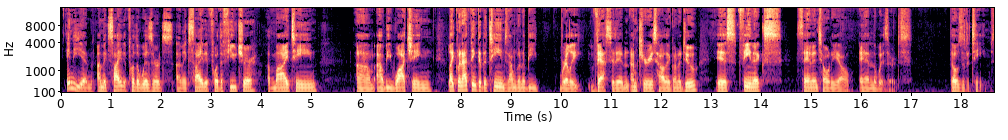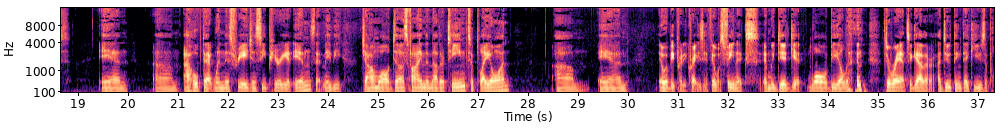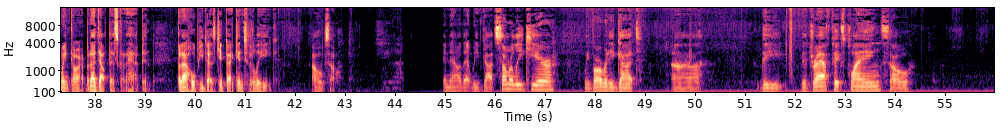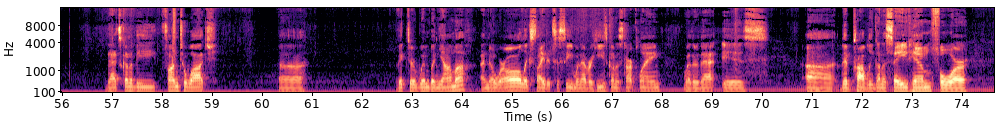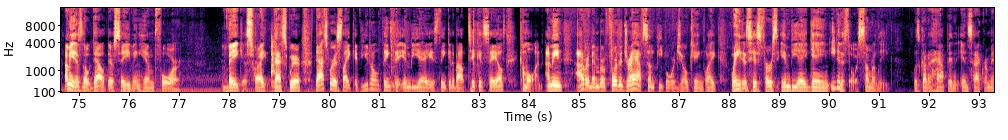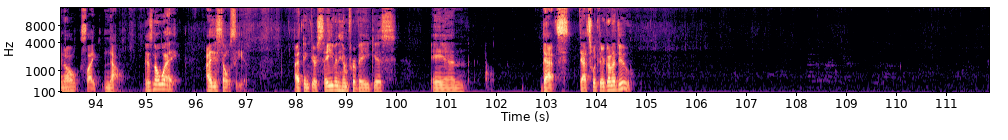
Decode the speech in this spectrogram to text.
in the end, I'm excited for the Wizards. I'm excited for the future of my team. Um, I'll be watching, like when I think of the teams that I'm going to be really vested in, I'm curious how they're going to do, is Phoenix, San Antonio, and the Wizards. Those are the teams. And um, I hope that when this free agency period ends, that maybe John Wall does find another team to play on. Um, and it would be pretty crazy if it was Phoenix and we did get Wall, Beal, and Durant together. I do think they could use a point guard, but I doubt that's going to happen. But I hope he does get back into the league. I hope so. And now that we've got Summer League here, we've already got uh, the the draft picks playing, so that's going to be fun to watch. Uh, Victor Wembanyama, I know we're all excited to see whenever he's going to start playing, whether that is uh, they're probably going to save him for. I mean, there's no doubt they're saving him for Vegas, right? That's where that's where it's like if you don't think the NBA is thinking about ticket sales, come on. I mean, I remember for the draft some people were joking like, "Wait, is his first NBA game, even if it was summer league, was going to happen in Sacramento?" It's like, "No. There's no way. I just don't see it." I think they're saving him for Vegas and that's that's what they're going to do.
